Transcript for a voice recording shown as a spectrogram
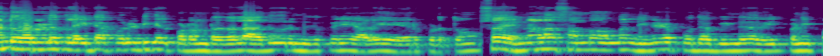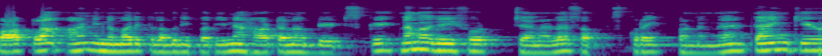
அண்ட் ஓரளவுக்கு லைட்டா பொலிட்டிக்கல் படம்ன்றதால அது ஒரு மிகப்பெரிய அலையை ஏற்படுத்தும். ஸோ என்னெல்லாம் சம்பவங்கள் நிகழப்போகுது அப்படின்றத வெயிட் பண்ணி பார்க்கலாம். அண்ட் இந்த மாதிரி தளபதி பார்த்தீங்கன்னா ஹாட்டான அப்டேட்ஸ்க்கு நம்ம ஜெய் ஃபோர்ட் சேனலை சப்ஸ்கிரைப் பண்ணுங்க. Thank you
